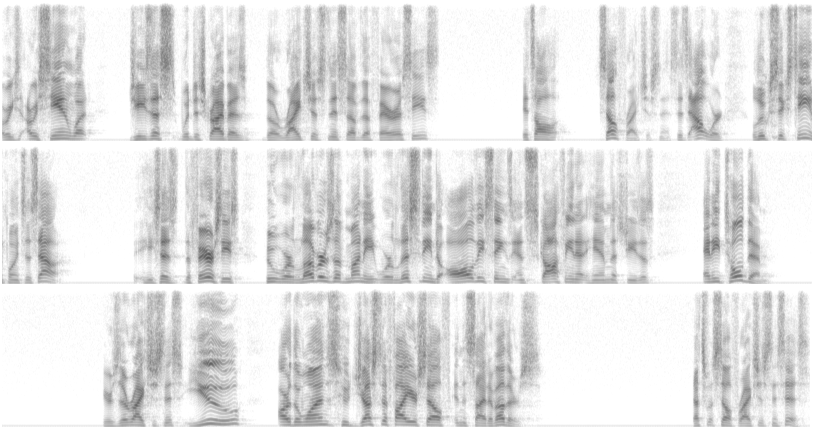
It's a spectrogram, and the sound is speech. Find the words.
Are we, are we seeing what Jesus would describe as the righteousness of the Pharisees? It's all self righteousness, it's outward. Luke 16 points this out. He says, The Pharisees, who were lovers of money, were listening to all these things and scoffing at him, that's Jesus, and he told them, Here's their righteousness. You are the ones who justify yourself in the sight of others. That's what self righteousness is.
